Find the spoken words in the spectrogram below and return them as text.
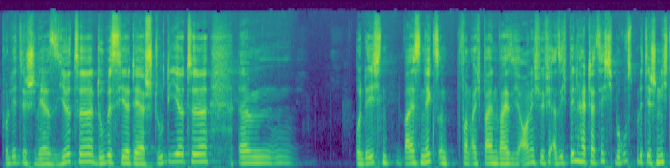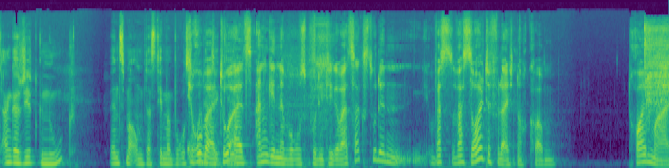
politisch versierte. Du bist hier der Studierte. Ähm, und ich weiß nix und von euch beiden weiß ich auch nicht wie viel. Also ich bin halt tatsächlich berufspolitisch nicht engagiert genug, wenn es mal um das Thema Berufspolitik Robert, du geht. als angehender Berufspolitiker, was sagst du denn, was, was sollte vielleicht noch kommen? Träum mal.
